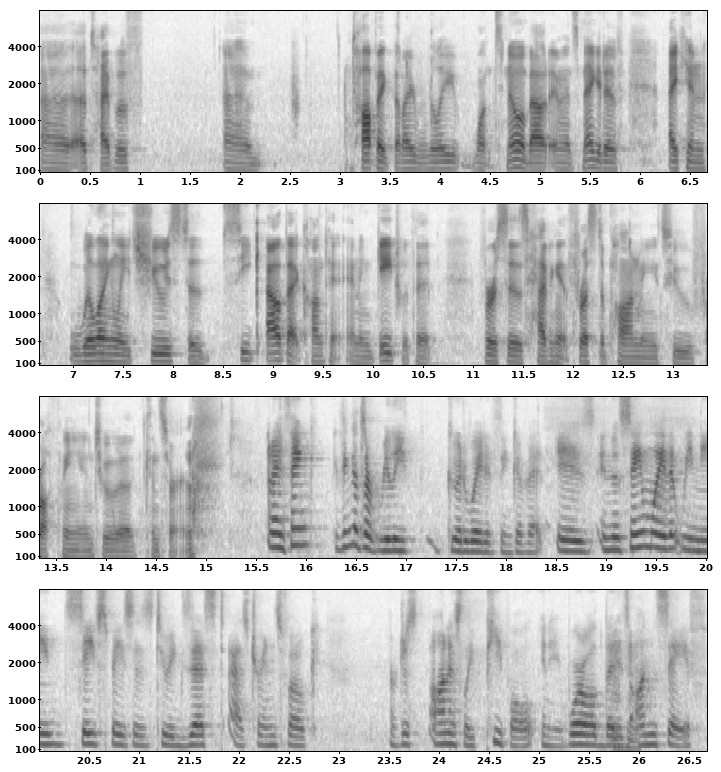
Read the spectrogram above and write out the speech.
uh, a type of um topic that I really want to know about and it's negative, I can willingly choose to seek out that content and engage with it versus having it thrust upon me to froth me into a concern. And I think I think that's a really good way to think of it is in the same way that we need safe spaces to exist as trans folk or just honestly people in a world that is Mhm. unsafe.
